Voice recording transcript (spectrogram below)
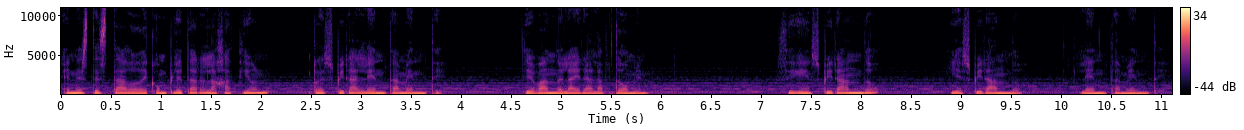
En este estado de completa relajación, respira lentamente, llevando el aire al abdomen. Sigue inspirando y expirando lentamente.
